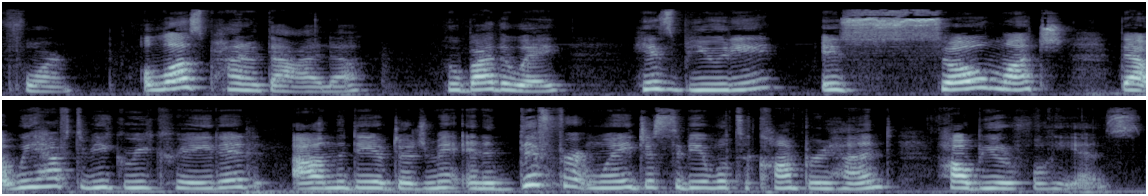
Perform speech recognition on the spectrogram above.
form. Allah subhanahu wa ta'ala, who by the way, his beauty is so much that we have to be recreated on the day of judgment in a different way just to be able to comprehend how beautiful he is.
